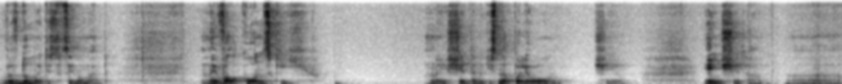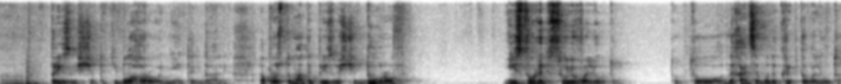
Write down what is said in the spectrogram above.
Ви вдумайтесь в цей момент. Не Волконський, не ще там якийсь Наполеон чи інші там е, прізвища, такі благородні і так далі. А просто мати прізвище Дуров і створити свою валюту. Тобто, нехай це буде криптовалюта.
